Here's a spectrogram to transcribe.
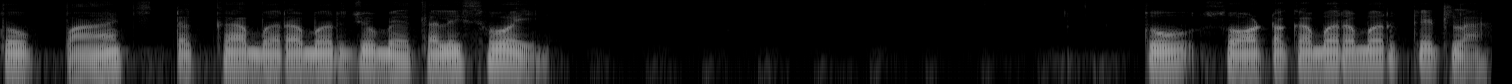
તો પાંચ ટકા બરાબર જો બેતાલીસ હોય તો સો ટકા બરાબર કેટલા?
